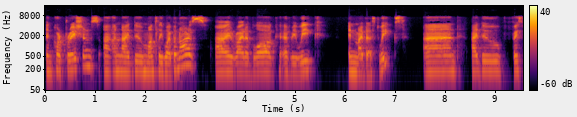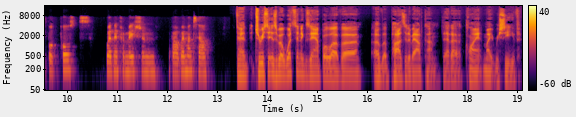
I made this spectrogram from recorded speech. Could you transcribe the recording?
in corporations, and I do monthly webinars. I write a blog every week in my best weeks, and I do Facebook posts with information about women's health. And Teresa Isabel, what's an example of a of a positive outcome that a client might receive?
